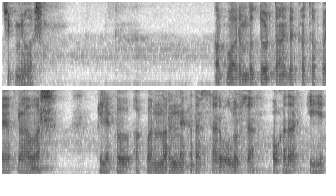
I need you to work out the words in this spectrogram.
çıkmıyorlar. Akvaryumda 4 tane de katapa yaprağı var. Plako akvaryumların ne kadar sarı olursa o kadar iyi.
